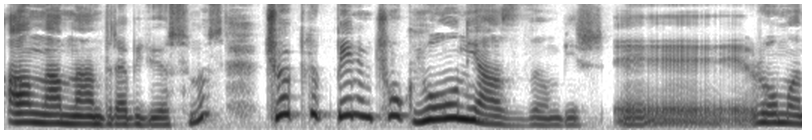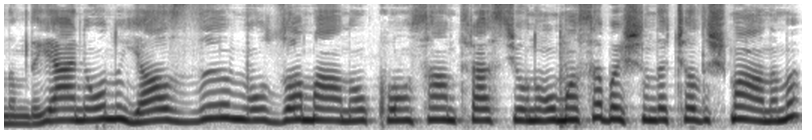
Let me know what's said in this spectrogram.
anlamlandırabiliyorsunuz. Çöplük benim çok yoğun yazdığım bir e, romanımdı. Yani onu yazdığım o zaman, o konsantrasyonu, o masa başında çalışma anımı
